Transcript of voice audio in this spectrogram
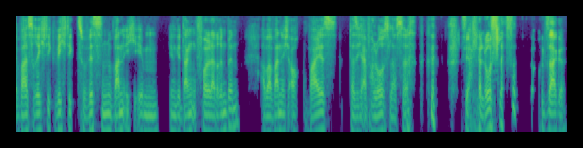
war es richtig wichtig zu wissen, wann ich eben in Gedanken voll da drin bin aber wann ich auch weiß, dass ich einfach loslasse, sie einfach loslasse und sage,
